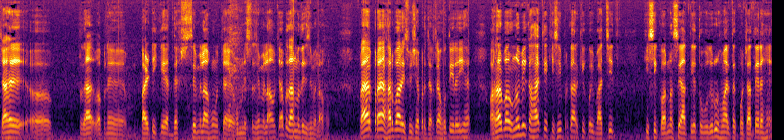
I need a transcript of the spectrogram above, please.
चाहे अपने पार्टी के अध्यक्ष से मिला हूँ, चाहे होम मिनिस्टर से मिला हूँ, चाहे प्रधानमंत्री से मिला हूँ। प्राय प्राय हर बार इस विषय पर चर्चा होती रही है और हर बार उन्होंने भी कहा कि किसी प्रकार की कोई बातचीत किसी कॉर्नर से आती है तो वो ज़रूर हमारे तक पहुँचाते रहें।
